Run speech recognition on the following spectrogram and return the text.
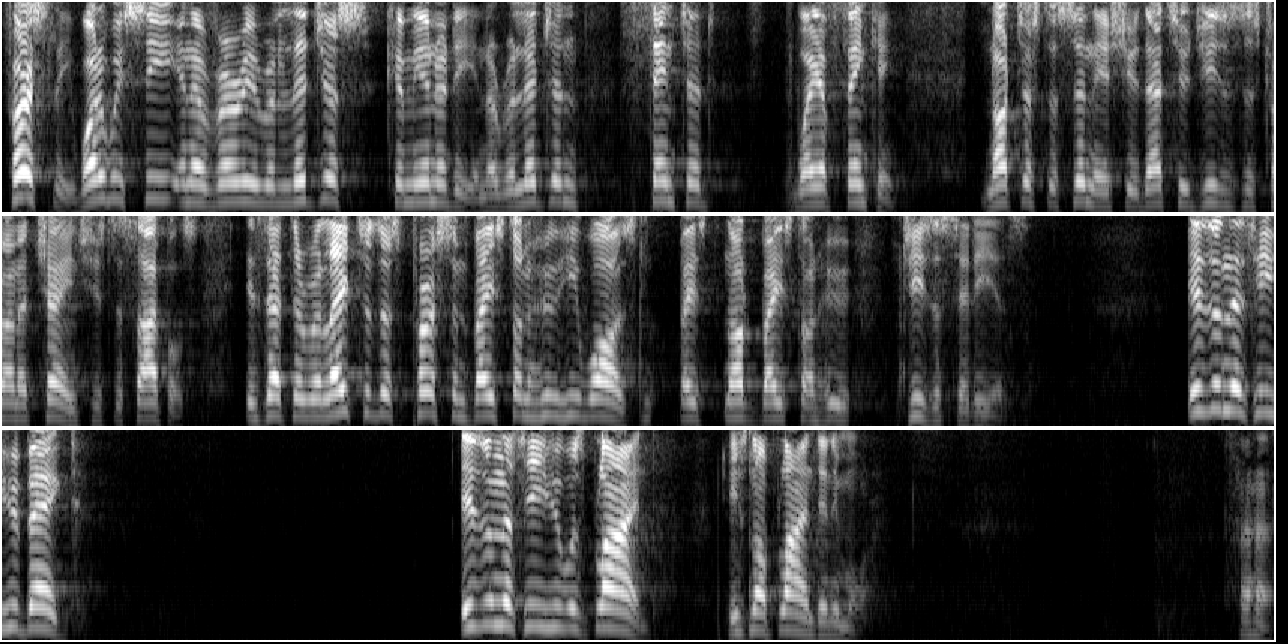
Firstly, what do we see in a very religious community, in a religion centered way of thinking? Not just a sin issue, that's who Jesus is trying to change, his disciples, is that they relate to this person based on who he was, based, not based on who Jesus said he is. Isn't this he who begged? Isn't this he who was blind? He's not blind anymore. Uh-huh.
